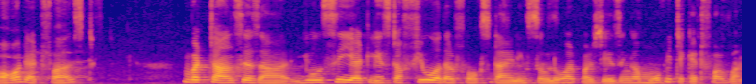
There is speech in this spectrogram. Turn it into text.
odd at first, but chances are you'll see at least a few other folks dining solo or purchasing a movie ticket for one.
